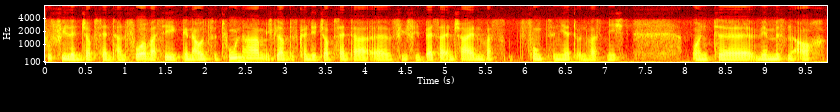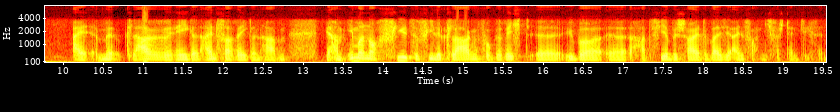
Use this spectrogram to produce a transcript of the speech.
zu viel den Jobcentern vor, was sie genau zu tun haben. Ich glaube, das können die Jobcenter äh, viel, viel besser entscheiden, was funktioniert und was nicht. Und wir müssen auch klarere Regeln, einfache Regeln haben. Wir haben immer noch viel zu viele Klagen vor Gericht äh, über äh, Hartz-IV-Bescheide, weil sie einfach nicht verständlich sind.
